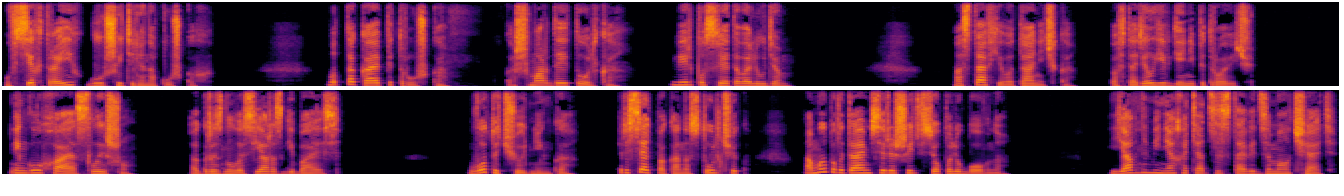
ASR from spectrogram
У всех троих глушители на пушках. Вот такая петрушка. Кошмар да и только. Верь после этого людям. «Оставь его, Танечка», — повторил Евгений Петрович. «Не глухая, слышу», — огрызнулась я, разгибаясь. Вот и чудненько. Присядь пока на стульчик, а мы попытаемся решить все полюбовно. Явно меня хотят заставить замолчать.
